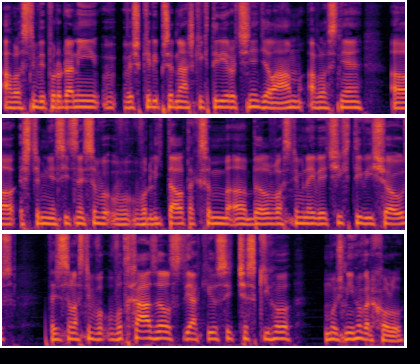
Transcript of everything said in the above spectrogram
a vlastně vyprodaný veškerý přednášky, které ročně dělám a vlastně uh, ještě měsíc, než jsem odlítal, tak jsem uh, byl vlastně v největších TV shows, takže jsem vlastně odcházel z nějakého si českého možného vrcholu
